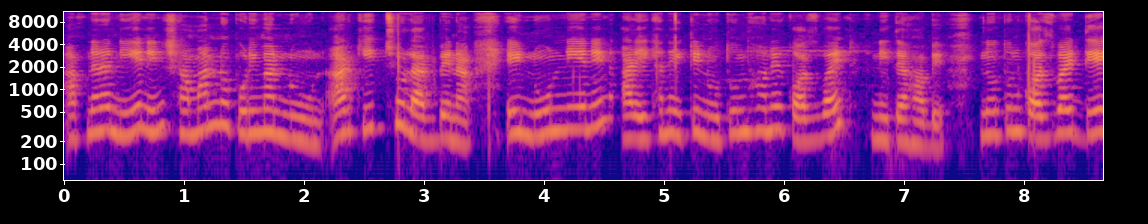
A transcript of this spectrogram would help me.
আপনারা নিয়ে নিন সামান্য পরিমাণ নুন, আর কিচ্ছু লাগবে না। এই নুন নিয়ে নিন, আর এখানে একটি নতুন ধরনের কসবাইট নিতে হবে। নতুন কসবাইট দিয়ে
